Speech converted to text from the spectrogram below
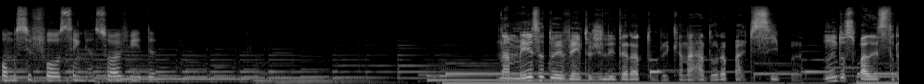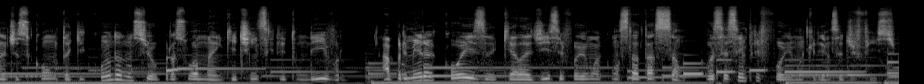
como se fossem a sua vida. Na mesa do evento de literatura que a narradora participa, um dos palestrantes conta que quando anunciou para sua mãe que tinha escrito um livro, a primeira coisa que ela disse foi uma constatação: Você sempre foi uma criança difícil.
